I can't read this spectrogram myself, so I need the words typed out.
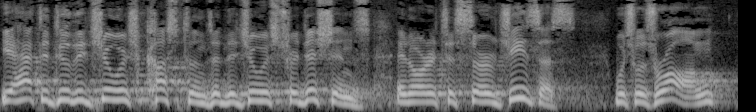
you have to do the Jewish customs and the Jewish traditions in order to serve Jesus, which was wrong.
